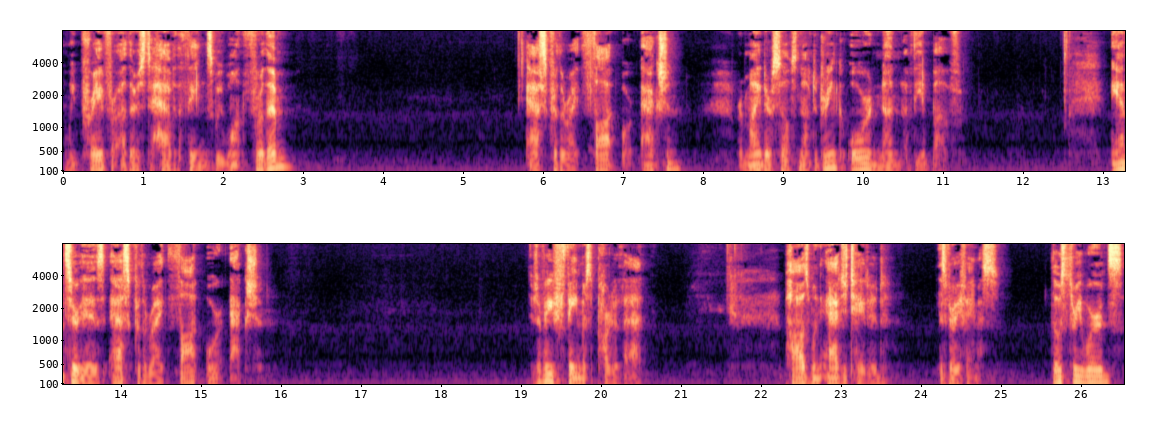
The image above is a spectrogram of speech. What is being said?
and we pray for others to have the things we want for them, ask for the right thought or action, remind ourselves not to drink, or none of the above. Answer is ask for the right thought or action. There's a very famous part of that. Pause when agitated is very famous. Those three words,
